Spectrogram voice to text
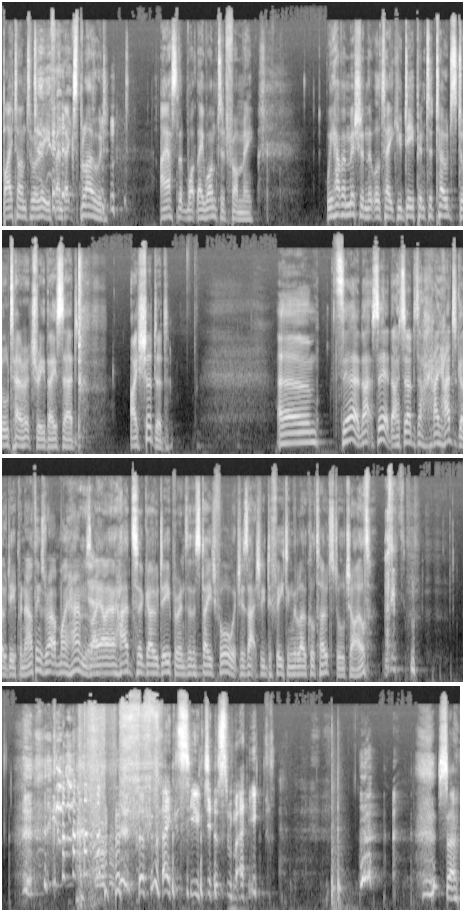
bite onto a leaf, and explode. I asked them what they wanted from me. We have a mission that will take you deep into toadstool territory, they said. I shuddered. Um, yeah, that's it. I said I had to go deeper now. Things were out of my hands. Yeah. I, I had to go deeper into the stage four, which is actually defeating the local toadstool child. the face you just made. So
